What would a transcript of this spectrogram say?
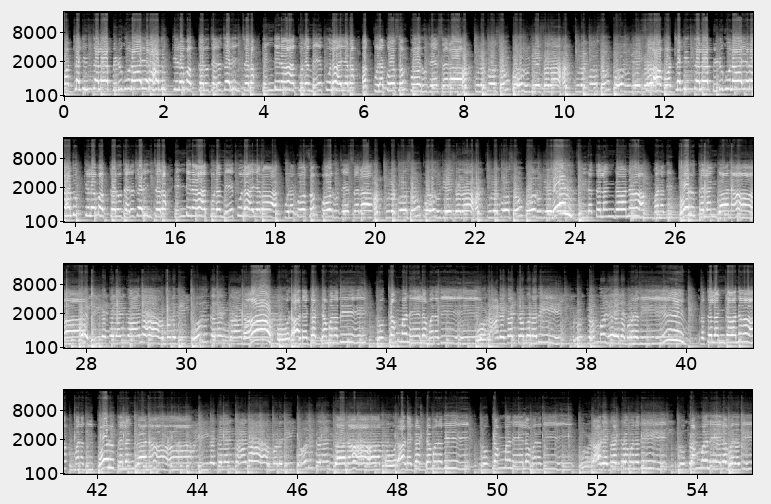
వడ్ల గింజల పిడుగులాయరా దుక్కిల మొక్కలు జలజరించరా ఎండిన కుల మేకులాయరా హక్కుల కోసం గడ్డ మనది రుద్రమ్మ నేల మనది పోరాడగడ్డ మనది రుద్రమ్మ నేల మనది తెలంగాణ మనది పోరు తెలంగాణ. వీర తెలంగాణ మనది పోరు తెలంగాణ. తెలంగాణ పోరాడే గడ్డ మనది రుద్రమ్మ నేల మనది పోరాడే గడ్డ మనది రుద్రమ్మ నేల మనది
